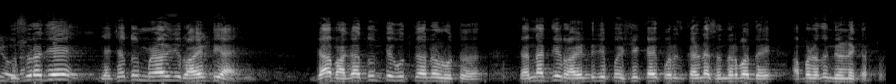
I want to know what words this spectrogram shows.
दुसरं जे याच्यातून मिळाली जी रॉयल्टी आहे ज्या भागातून ते उत्खनन होतं त्यांना ती रॉयल्टीचे पैसे काही परत करण्यासंदर्भात आहे आपण आता निर्णय करतो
